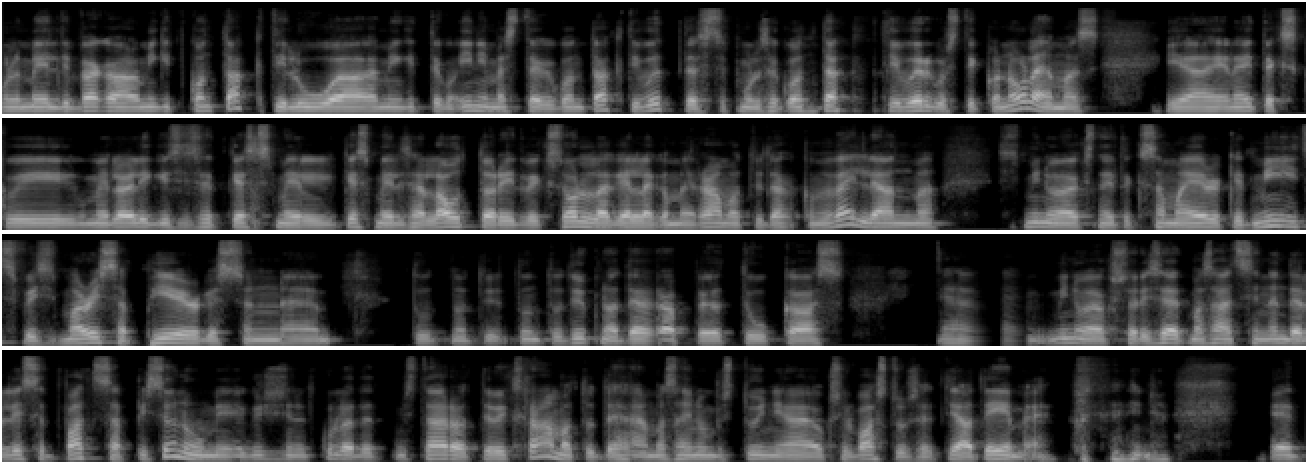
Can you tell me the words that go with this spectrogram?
mulle meeldib väga mingit kontakti luua, mingite inimestega kontakti võttes, sest mul see kontaktivõrgustik on olemas. Ja, ja näiteks kui meil oligi siis, et kes meil, kes meil seal autorid võiks olla, kellega me raamatuid hakkame välja andma, siis minu jaoks näiteks sama Eric Meets või siis Marissa Peer, kes on äh, tuntud, tuntud hüpnoterapeut UK-s minu jaoks oli see, et ma saatsin nendele lihtsalt Whatsappi sõnumi ja küsisin, et kuule, et mis te arvate, võiks raamatu teha ja ma sain umbes tunni aja jooksul vastuse, et ja teeme. Et,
